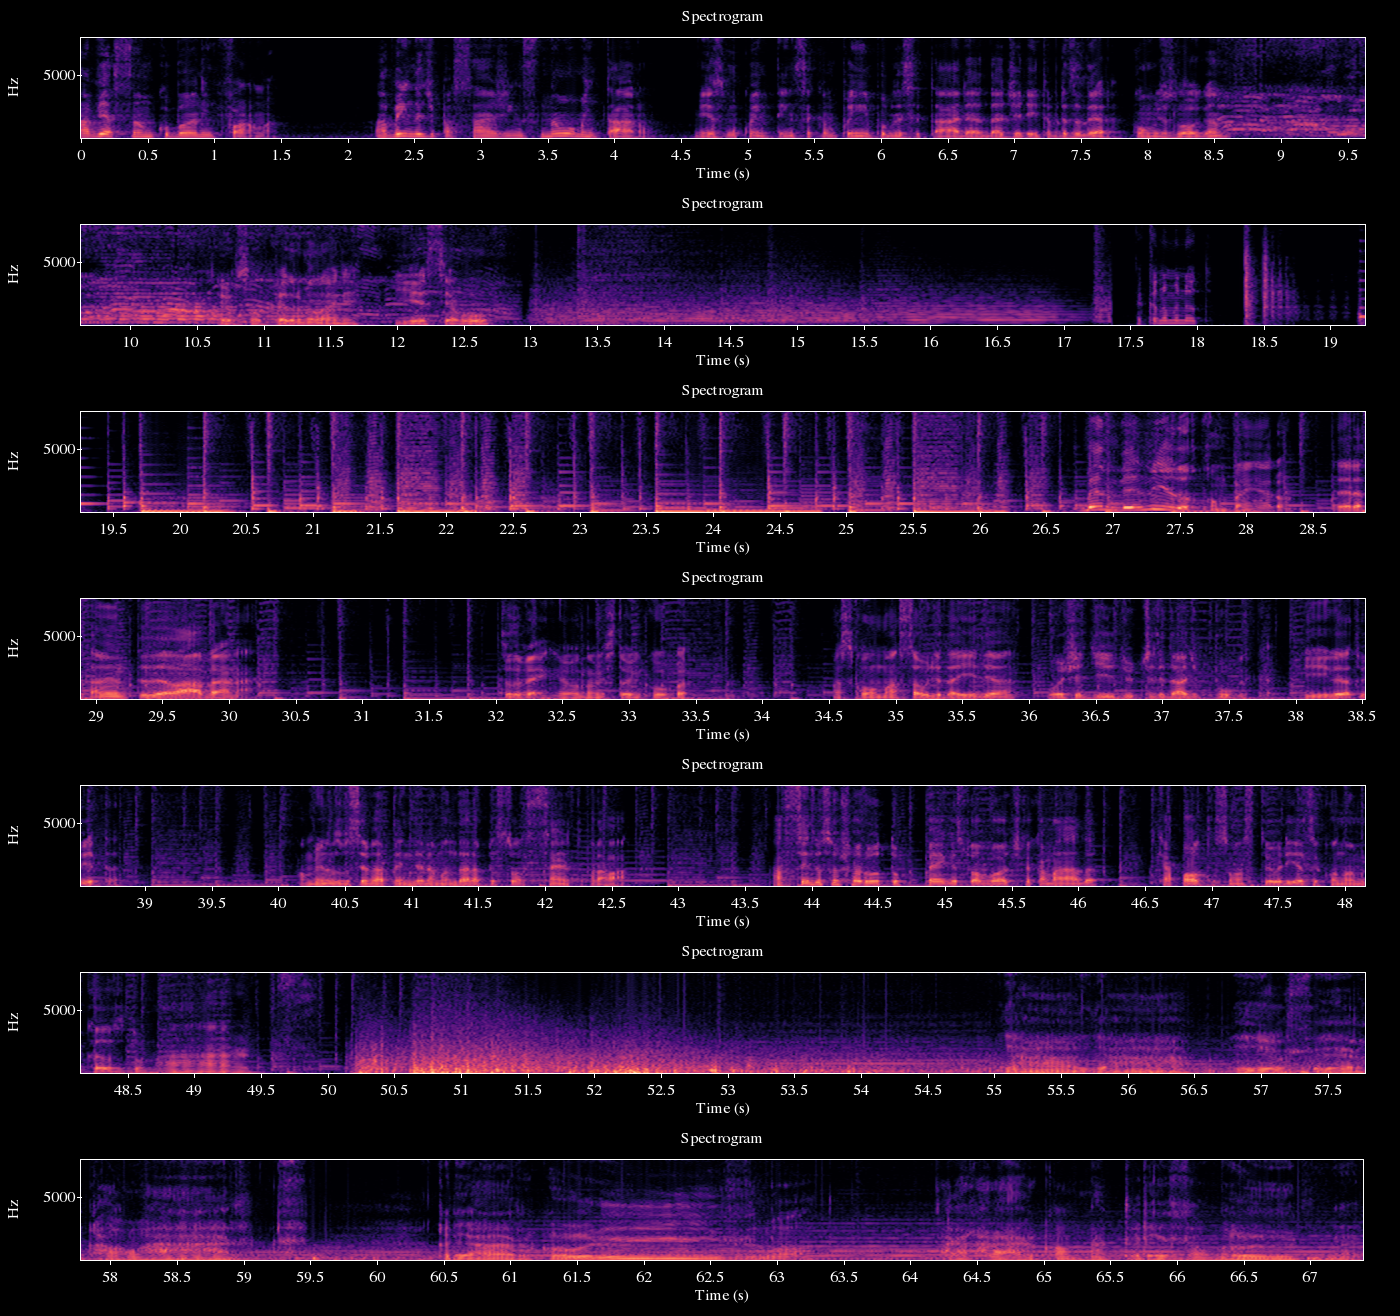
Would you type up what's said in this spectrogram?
A aviação cubana informa. A venda de passagens não aumentaram, mesmo com a intensa campanha publicitária da direita brasileira, com o slogan Eu sou Pedro Milani e esse é o Fica no minuto. Bem-vindos, companheiro, diretamente de La Habana. Tudo bem, eu não estou em Cuba. Mas como a saúde da ilha, hoje é dia de utilidade pública e gratuita. Ao menos você vai aprender a mandar a pessoa certa para lá. Acenda o seu charuto, pegue sua vodka, camarada, que a pauta são as teorias econômicas do Marx. Ya, ya, eu ser Karl Marx. Criar o comunismo para acabar com a natureza humana,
